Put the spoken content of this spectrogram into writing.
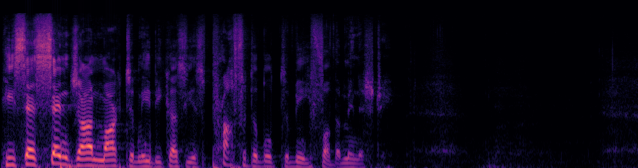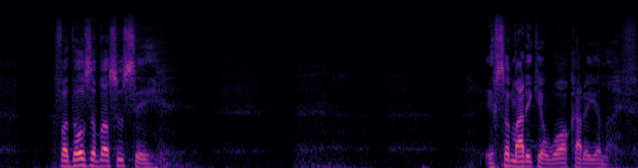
he says, Send John Mark to me because he is profitable to me for the ministry. For those of us who say, if somebody can walk out of your life,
